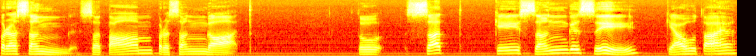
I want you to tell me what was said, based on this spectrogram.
prasang. Satam prasangat. तो सत के संग से क्या होता है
